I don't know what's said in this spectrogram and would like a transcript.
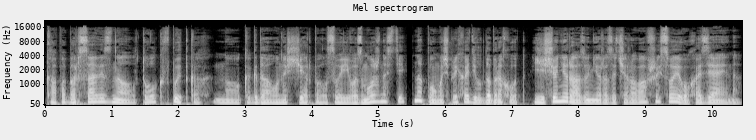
Капа Барсави знал толк в пытках, но когда он исчерпывал свои возможности, на помощь приходил доброход, еще ни разу не разочаровавший своего хозяина.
